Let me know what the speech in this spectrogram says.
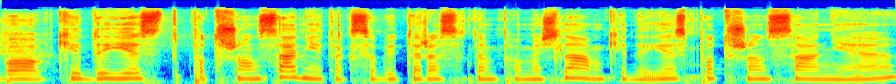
Bo kiedy jest potrząsanie, tak sobie teraz o tym pomyślałam, kiedy jest potrząsanie,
